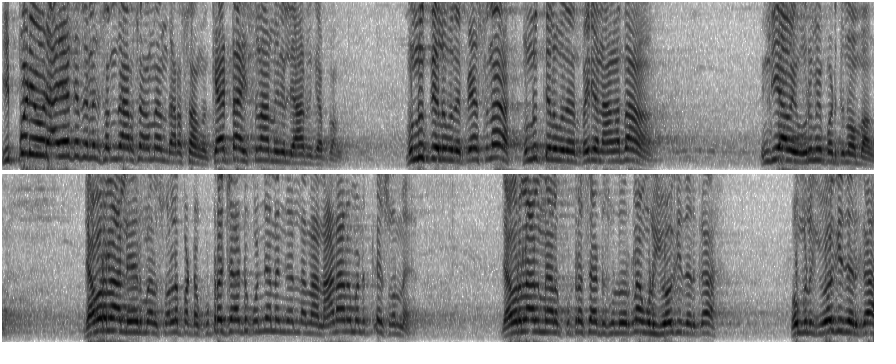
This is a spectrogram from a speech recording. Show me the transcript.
இப்படி ஒரு அயக்கத்தில் சந்த அரசாங்கம் தான் இந்த அரசாங்கம். கேட்டா இஸ்லாமியர்கள் யாருன்னு கேட்பாங்க. முன்னூத்தி எழுபது பேசுனா முன்னூத்தி எழுபது பெரிய நாங்க தான் இந்தியாவை உரிமைப்படுத்தணும்பாங்க ஜவஹர்லால் நேரு மேல சொல்லப்பட்ட குற்றச்சாட்டு கொஞ்சம் நஞ்சம் இல்லை நான் நாடாளுமன்றத்திலே சொன்னேன். ஜவஹர்லால் மேல குற்றச்சாட்டு சொல்லுவதுக்குலாம் உங்களுக்கு யோகிதை இருக்கா? உங்களுக்கு யோகிதை இருக்கா?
